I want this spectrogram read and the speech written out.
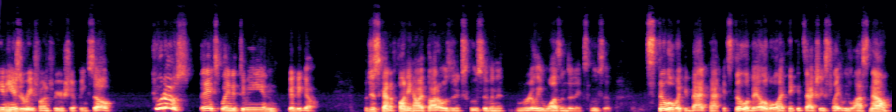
and here's a refund for your shipping." So, kudos. They explained it to me, and good to go. But just kind of funny how I thought it was an exclusive, and it really wasn't an exclusive. Still a wicked backpack. It's still available. I think it's actually slightly less now,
